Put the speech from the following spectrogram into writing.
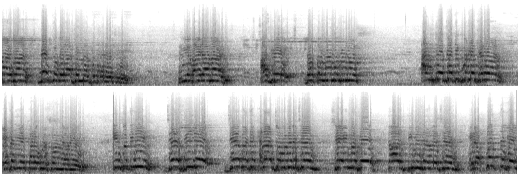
বারবার ব্যর্থ করার জন্য প্রচারে লেগেছিল প্রিয় ভাইরা আমার, আজকে ডক্টর মোহাম্মদ ইউনুস আন্তর্জাতিক মানের খেলোয়াড়, এটা নিয়ে কারও কোনো সন্দেহ নেই। কিন্তু তিনি যে ফিল্ডে যে মাঠে খেলার জন্য নেমেছেন, সেই মাঠে তার টিমে যারা রয়েছেন, এরা প্রত্যেকেই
